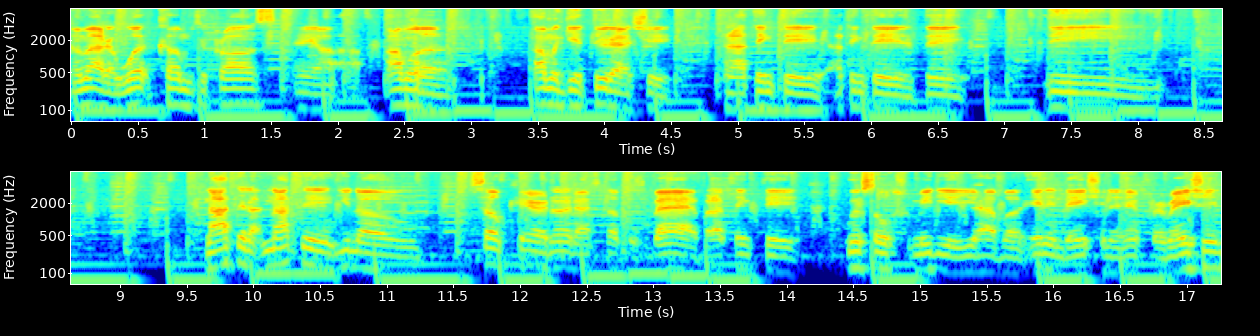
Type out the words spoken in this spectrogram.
no matter what comes across, hey, I, I'm a I'm gonna get through that shit and I think they, I think they, the, the, not that, not that you know, self care, none of that stuff is bad, but I think that with social media, you have an inundation of information,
